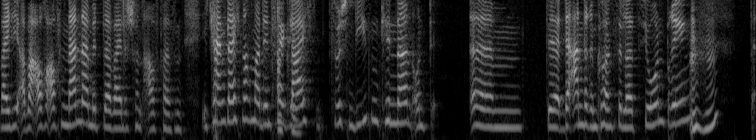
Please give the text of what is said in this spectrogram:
Weil die aber auch aufeinander mittlerweile schon aufpassen. Ich kann gleich nochmal den Vergleich zwischen diesen Kindern und ähm, der, der anderen Konstellation bringen. Da-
